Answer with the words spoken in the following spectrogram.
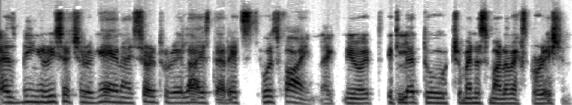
as being a researcher again i started to realize that it was fine. Like you know it, it led to a tremendous amount of exploration.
